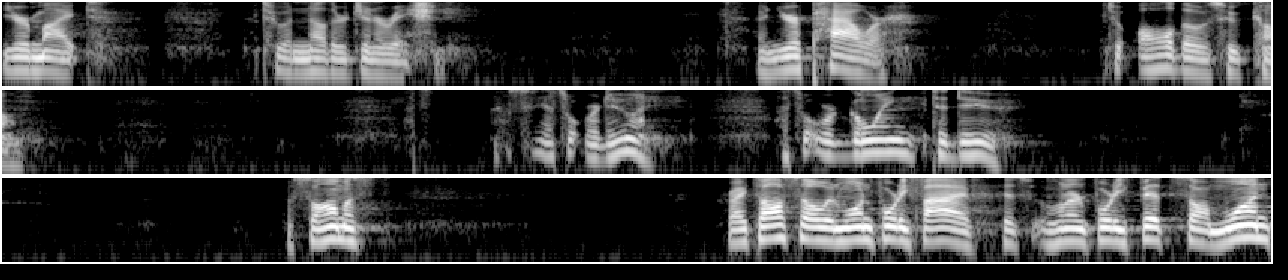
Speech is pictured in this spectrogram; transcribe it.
your might to another generation and your power to all those who come. That's that's what we're doing. That's what we're going to do. The psalmist writes also in 145, his 145th psalm, one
